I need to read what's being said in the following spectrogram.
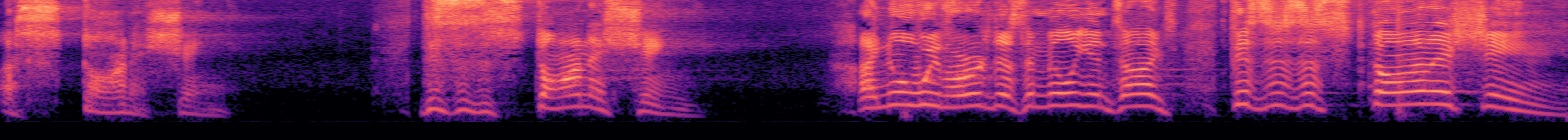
astonishing. This is astonishing. I know we've heard this a million times. This is astonishing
